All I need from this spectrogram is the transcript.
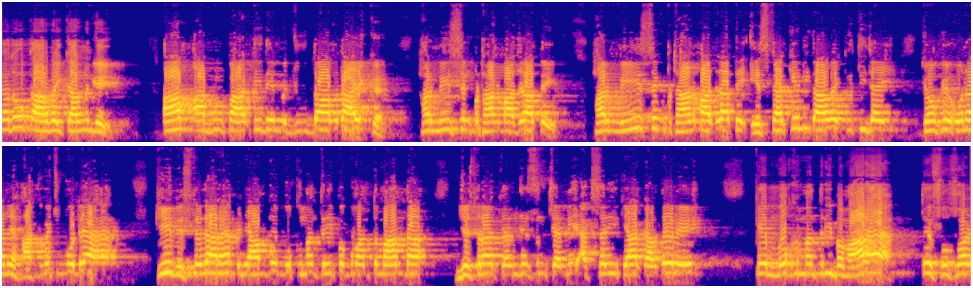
ਕਦੋਂ ਕਾਰਵਾਈ ਕਰਨਗੇ? ਆਮ ਆਦਮੀ ਪਾਰਟੀ ਦੇ ਮੌਜੂਦਾ ਵਿਧਾਇਕ ਹਰਮੀਤ ਸਿੰਘ ਪਠਾਨ ਮਾਜਰਾ ਤੇ। ਹਰਮੀਤ ਸਿੰਘ ਪਠਾਨ ਮਾਜਰਾ ਤੇ ਇਸ ਕਰਕੇ ਨਹੀਂ ਕਾਰਵਾਈ ਕੀਤੀ ਜਾਈ, ਕਿਉਂਕਿ ਉਹਨਾਂ ਨੇ ਹੱਕ ਵਿੱਚ ਬੋਲਿਆ ਹੈ ਕਿ ਰਿਸ਼ਤੇਦਾਰ ਹੈ ਪੰਜਾਬ ਦੇ ਮੁੱਖ ਮੰਤਰੀ ਭਗਵੰਤ ਮਾਨ ਦਾ। ਜਿਸ ਤਰ੍ਹਾਂ ਚਰਨਜੀਤ ਸਿੰਘ ਚੰਨੀ ਅਕਸਰ ਹੀ ਕਿਹਾ ਕਰਦੇ ਨੇ ਕਿ ਮੁੱਖ ਮੰਤਰੀ ਬਿਮਾਰ ਹੈ ਤੇ ਫੁੱਫੜ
